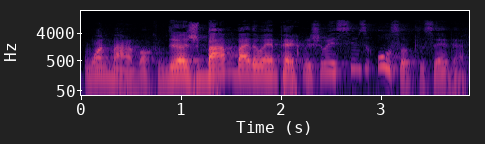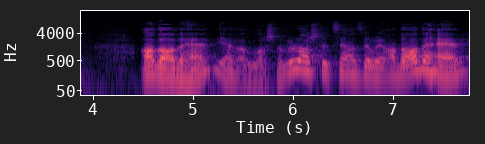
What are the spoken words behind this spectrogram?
one Maramok. The Rashbam, by the way, in Perik Mishmei seems also to say that. On the other hand, you have a Lashon Rosh that sounds that way. On the other hand,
